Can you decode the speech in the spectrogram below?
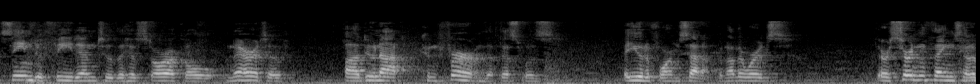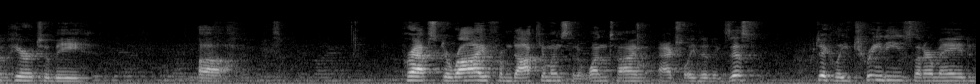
seem to feed into the historical narrative uh, do not confirm that this was a uniform setup. In other words, there are certain things that appear to be uh, perhaps derived from documents that at one time actually did exist, particularly treaties that are made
